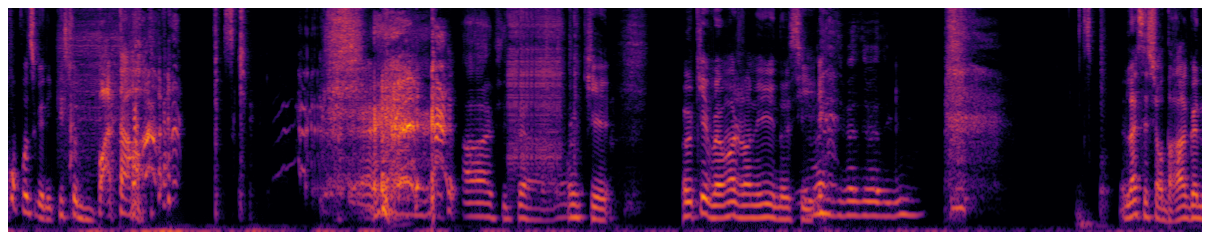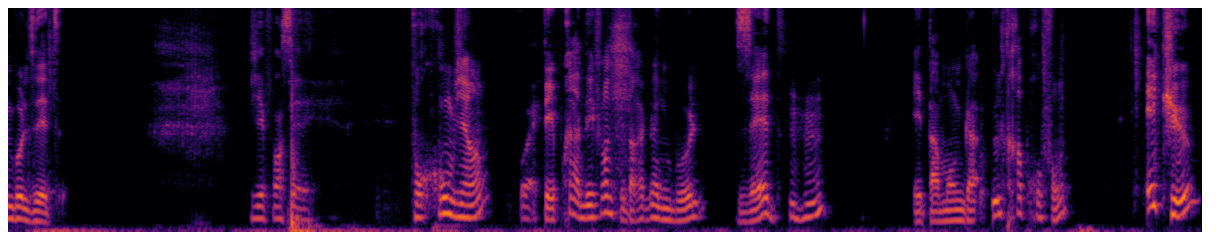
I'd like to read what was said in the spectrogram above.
propose que des questions de bâtard. Parce que- Ah putain. Ok. Ok, bah moi j'en ai une aussi. Vas-y, vas-y, vas-y. Là, c'est sur Dragon Ball Z. J'y ai pensé. Pour combien Ouais. t'es prêt à défendre que Dragon Ball Z Mhm. est un manga ultra profond et que,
